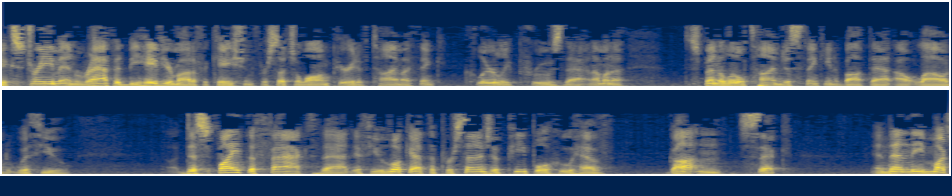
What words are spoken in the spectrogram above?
extreme and rapid behavior modification for such a long period of time, I think, clearly proves that. And I'm going to spend a little time just thinking about that out loud with you. Despite the fact that if you look at the percentage of people who have gotten sick, and then the much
